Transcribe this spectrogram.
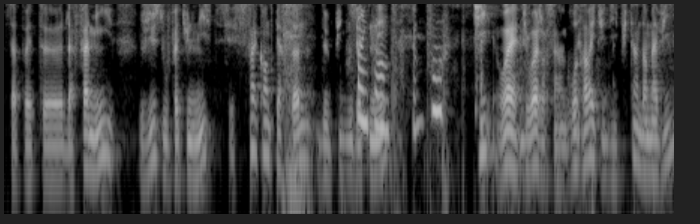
ça peut être euh, de la famille. Juste, vous faites une liste, c'est 50 personnes depuis que vous êtes né. qui, ouais, tu vois, genre, c'est un gros travail. Tu te dis, putain, dans ma vie,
